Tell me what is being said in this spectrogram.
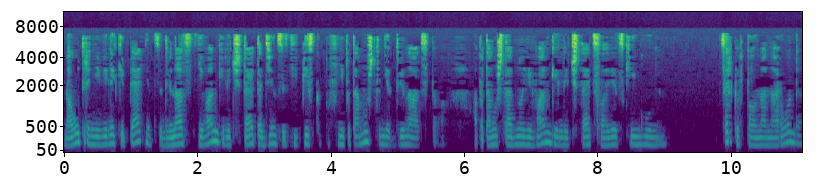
На утренней Великой Пятнице двенадцать Евангелий читают одиннадцать епископов не потому, что нет двенадцатого, а потому что одно Евангелие читает Соловецкий игумен. Церковь полна народа,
